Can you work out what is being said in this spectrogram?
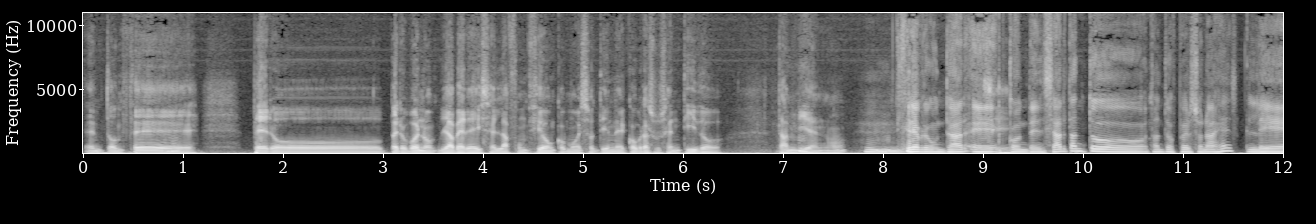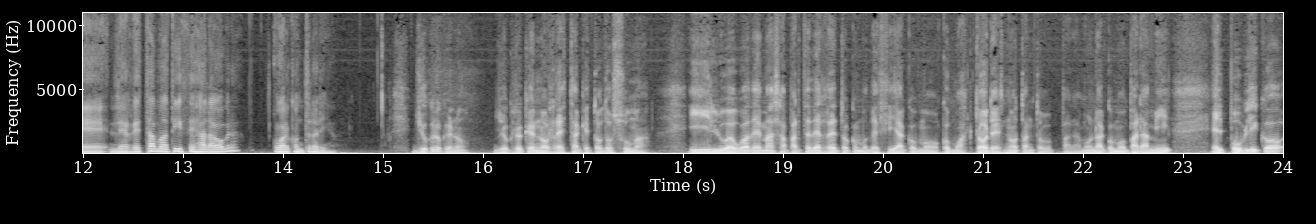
Entonces, pero, pero bueno, ya veréis en la función cómo eso tiene, cobra su sentido también, ¿no? Quería preguntar, eh, ¿condensar tanto, tantos personajes le, le resta matices a la obra o al contrario? Yo creo que no. Yo creo que nos resta, que todo suma. Y luego además, aparte de reto, como decía, como, como actores, ¿no? Tanto para Mona como para mí, el público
